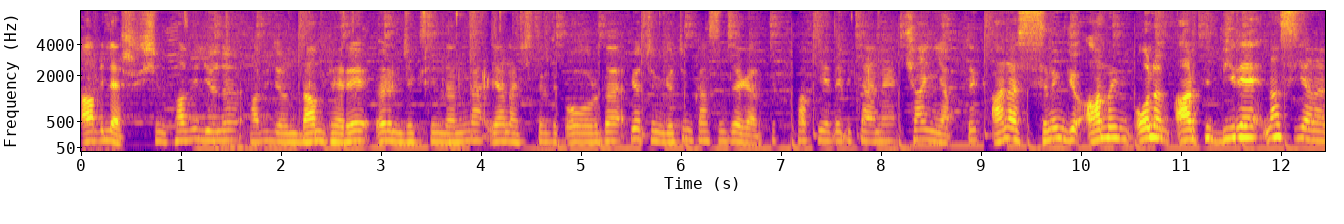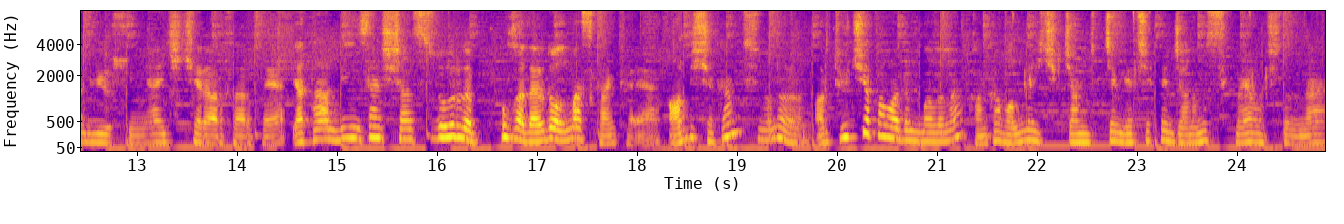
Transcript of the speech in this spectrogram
Abiler şimdi pavilyonu, pavilyonun damperi örümcek zindanına yanaştırdık. O orada götüm götüm kasılacak artık. Papiye de bir tane çan yaptık. Anasının gö amın oğlum artı bire nasıl yanabiliyorsun ya iki kere arka arkaya. Ya tamam bir insan şanssız olur da bu kadar da olmaz kanka ya. Abi şaka mısın oğlum? Artı 3 yapamadım malına. Kanka vallahi çıkacağım gideceğim gerçekten canımı sıkmaya başladın ha.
